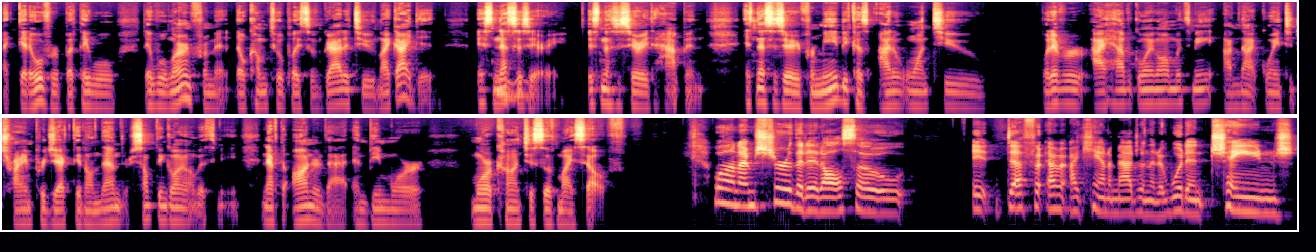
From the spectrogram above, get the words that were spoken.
Like get over it, but they will they will learn from it. They'll come to a place of gratitude like I did. It's mm-hmm. necessary. It's necessary to happen. It's necessary for me because I don't want to whatever I have going on with me, I'm not going to try and project it on them. There's something going on with me, and I have to honor that and be more more conscious of myself. Well, and I'm sure that it also it definitely I can't imagine that it wouldn't change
